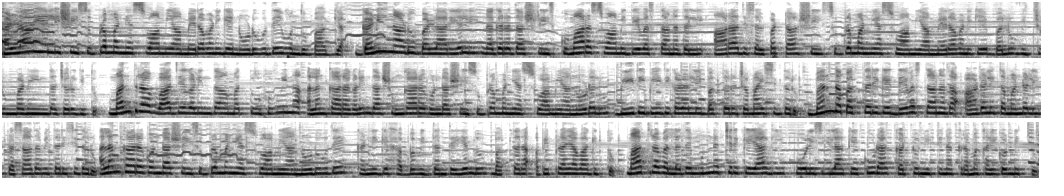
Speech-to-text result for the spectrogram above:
பல்லாரியில் ಬಳ್ಳಾರಿಯಲ್ಲಿ ಶ್ರೀ ಸುಬ್ರಹ್ಮಣ್ಯ ಸ್ವಾಮಿಯ ಮೆರವಣಿಗೆ ನೋಡುವುದೇ ಒಂದು ಭಾಗ್ಯ. ಗಣಿನಾಡು ಬಳ್ಳಾರಿಯಲ್ಲಿ ನಗರದ ಶ್ರೀ ಕುಮಾರಸ್ವಾಮಿ ದೇವಸ್ಥಾನದಲ್ಲಿ ಆರಾಧಿಸಲ್ಪಟ್ಟ ಶ್ರೀ ಸುಬ್ರಹ್ಮಣ್ಯ ಸ್ವಾಮಿಯ ಮೆರವಣಿಗೆ ಬಲು ವಿಜೃಂಭಣೆಯಿಂದ ಜರುಗಿತು. ಮಂತ್ರ ವಾದ್ಯಗಳಿಂದ ಮತ್ತು ಹೂವಿನ ಅಲಂಕಾರಗಳಿಂದ ಶೃಂಗಾರಗೊಂಡ ಶ್ರೀ ಸುಬ್ರಹ್ಮಣ್ಯ ಸ್ವಾಮಿಯ ನೋಡಲು ಬೀದಿ ಬೀದಿಗಳಲ್ಲಿ ಭಕ್ತರು ಜಮಾಯಿಸಿದ್ದರು. ಬಂದ ಭಕ್ತರಿಗೆ ದೇವಸ್ಥಾನದ ಆಡಳಿತ ಮಂಡಳಿ ಪ್ರಸಾದ ವಿತರಿಸಿದರು. ಅಲಂಕಾರಗೊಂಡ ಶ್ರೀ ಸುಬ್ರಹ್ಮಣ್ಯ ಸ್ವಾಮಿಯ ನೋಡುವುದೇ ಕಣ್ಣಿಗೆ ಹಬ್ಬವಿದ್ದಂತೆ ಎಂದು ಭಕ್ತರ ಅಭಿಪ್ರಾಯವಾಗಿತ್ತು. ಮಾತ್ರವಲ್ಲದೆ ಮುನ್ನೆಚ್ಚರಿಕೆಯಾಗಿ ಪೊಲೀಸ್ ಇಲಾಖೆ ಕೂಡ ಕಟ್ಟುನಿಟ್ಟಿನ ಕ್ರಮ ಕೈಗೊಂಡಿತ್ತು.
